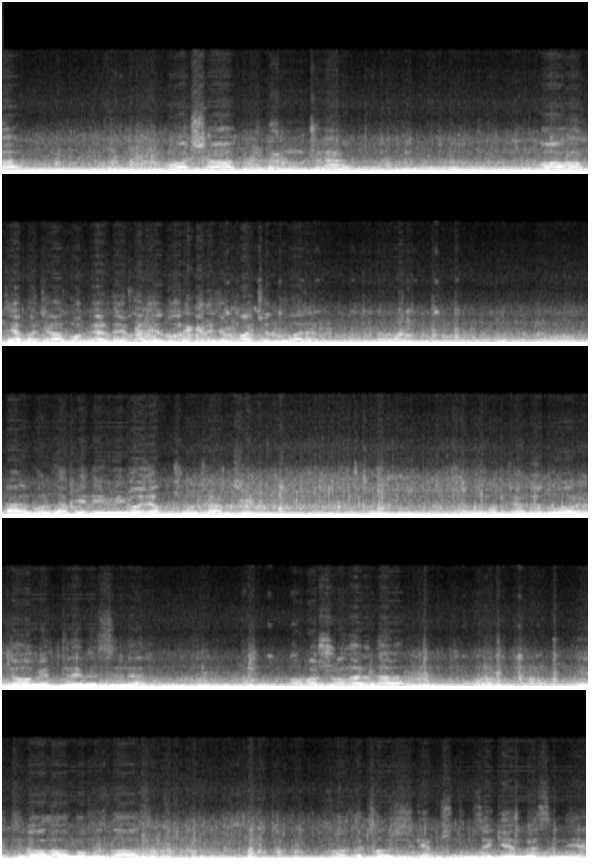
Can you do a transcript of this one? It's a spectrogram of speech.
Burada o aşağı perdenin ucuna bağlantı yapacağız. O perde yukarıya doğru gelecek bahçe duvarı. Yani burada bir nevi yol yapmış olacağım ki o perde duvarı devam ettirebilsinler. Ama şuraları da itinalı almamız lazım. Biz orada çalışırken üstümüze gelmesin diye.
